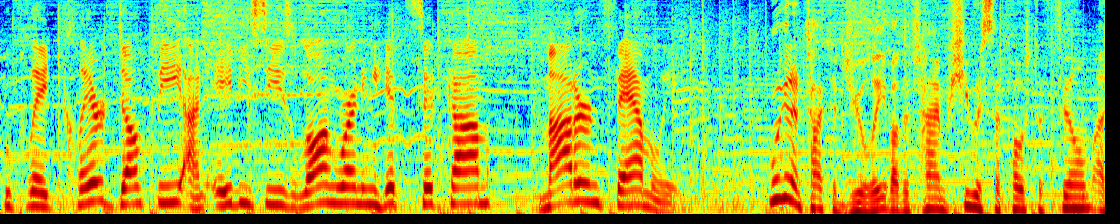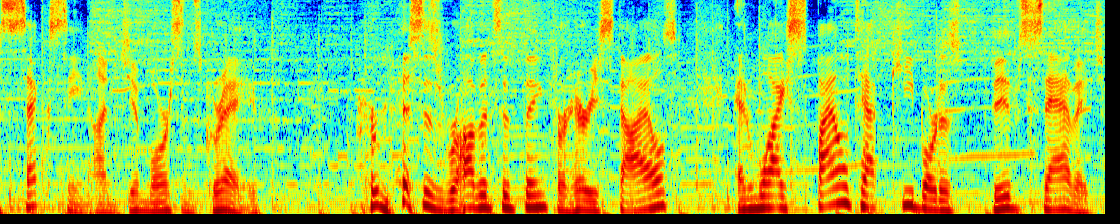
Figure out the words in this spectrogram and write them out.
who played Claire Dunphy on ABC's long running hit sitcom Modern Family. We're going to talk to Julie about the time she was supposed to film a sex scene on Jim Morrison's grave, her Mrs. Robinson thing for Harry Styles, and why Spinal Tap keyboardist Viv Savage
